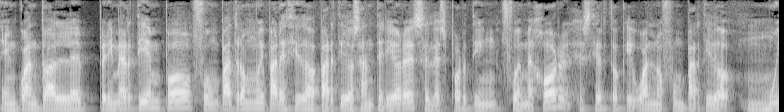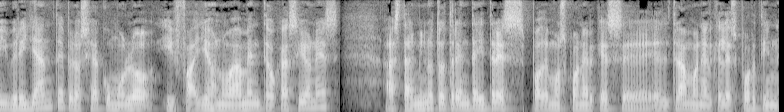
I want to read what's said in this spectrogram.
En cuanto al primer tiempo, fue un patrón muy parecido a partidos anteriores. El Sporting fue mejor. Es cierto que igual no fue un partido muy brillante, pero se acumuló y falló nuevamente ocasiones. Hasta el minuto 33 podemos poner que es eh, el tramo en el que el Sporting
